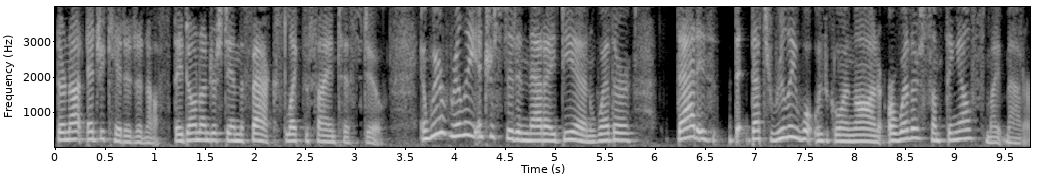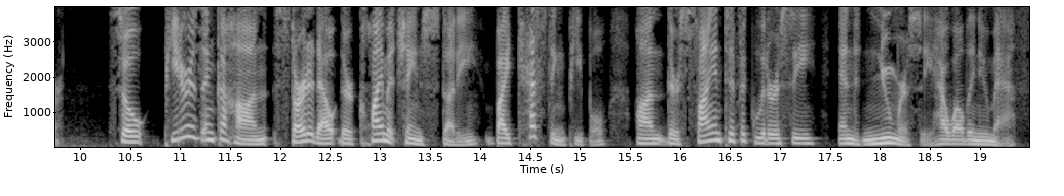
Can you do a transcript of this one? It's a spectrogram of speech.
They're not educated enough. They don't understand the facts like the scientists do. And we're really interested in that idea and whether that is that's really what was going on or whether something else might matter. So Peters and Kahan started out their climate change study by testing people on their scientific literacy and numeracy, how well they knew math.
